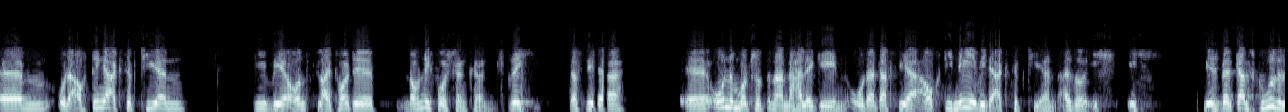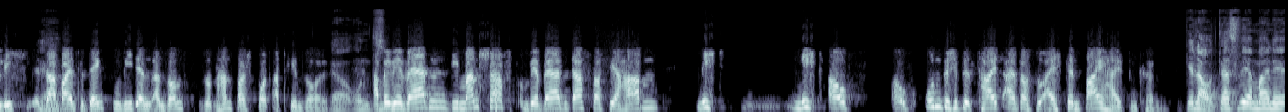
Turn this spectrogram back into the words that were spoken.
ähm, oder auch Dinge akzeptieren, die wir uns vielleicht heute noch nicht vorstellen können. Sprich, dass wir äh, ohne Mundschutz in eine Halle gehen oder dass wir auch die Nähe wieder akzeptieren. Also ich, ich, mir ist ganz gruselig, ja. dabei zu denken, wie denn ansonsten so ein Handballsport abgehen soll. Ja, Aber wir werden die Mannschaft und wir werden das, was wir haben, nicht, nicht auf auf unbestimmte Zeit einfach so als Standby halten können. Genau, das wäre meine,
